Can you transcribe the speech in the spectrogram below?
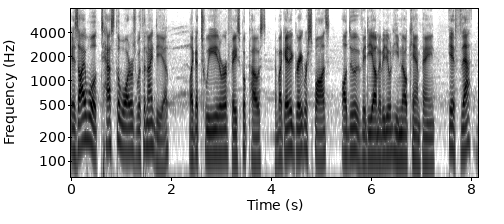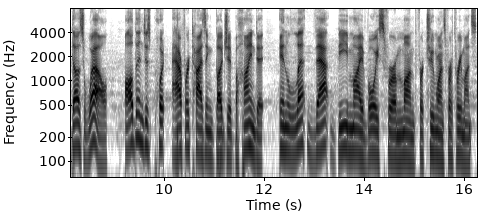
is I will test the waters with an idea, like a tweet or a Facebook post. If I get a great response, I'll do a video, maybe do an email campaign. If that does well, I'll then just put advertising budget behind it and let that be my voice for a month, for two months, for three months.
